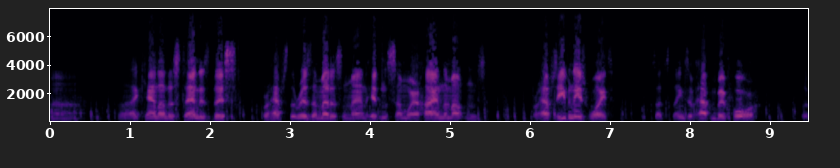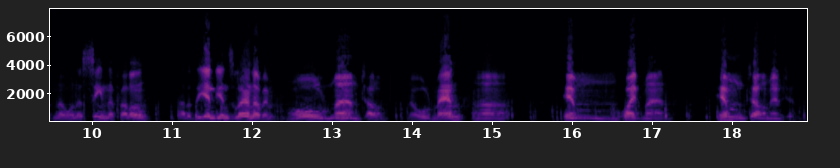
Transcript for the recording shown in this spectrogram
uh. What I can't understand is this. Perhaps there is a medicine man hidden somewhere high in the mountains. Perhaps even he's white. Such things have happened before. But if no one has seen the fellow, how did the Indians learn of him? Old man tell him. An old man? Uh, him white man. Him tell him Injun.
